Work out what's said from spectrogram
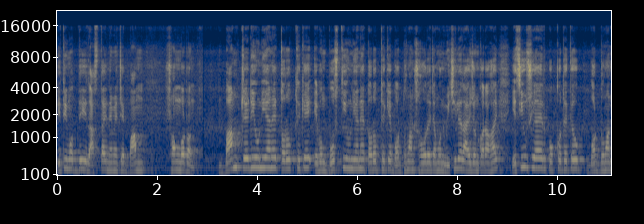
ইতিমধ্যেই রাস্তায় নেমেছে বাম সংগঠন। বাম ট্রেড ইউনিয়নের তরফ থেকে এবং বস্তি ইউনিয়নের তরফ থেকে বর্ধমান শহরে যেমন মিছিলের আয়োজন করা হয়, এসইউসিআইয়ের পক্ষ থেকেও বর্ধমান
